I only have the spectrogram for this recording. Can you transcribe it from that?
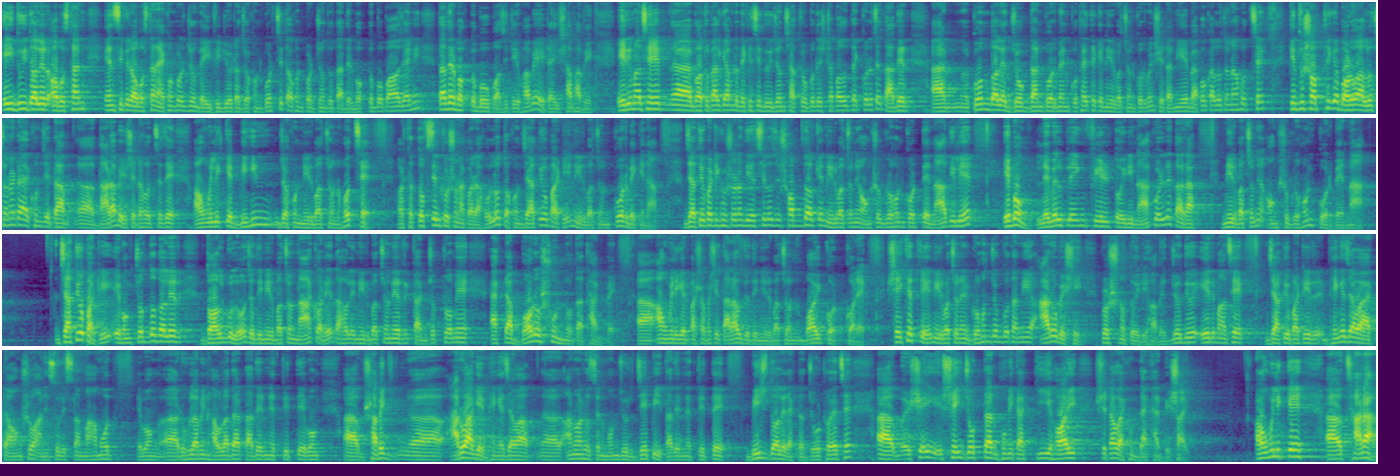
এই দুই দলের অবস্থান, এনসিপির অবস্থান এখন পর্যন্ত এই ভিডিওটা যখন করছি, তখন পর্যন্ত তাদের বক্তব্য পাওয়া যায়নি। তাদের বক্তব্য পজিটিভ হবে, এটাই স্বাভাবিক। এরই মাঝে গতকালকে আমরা দেখেছি দুইজন ছাত্র উপদেষ্টা পদত্যাগ করেছে। তাদের কোন দলে যোগদান করবেন, কোথায় থেকে নির্বাচন করবেন, সেটা নিয়ে ব্যাপক আলোচনা হচ্ছে। কিন্তু সব থেকে বড় আলোচনাটা এখন যেটা দাঁড়াবে, সেটা হচ্ছে যে আওয়ামী লীগকে বিহীন যখন নির্বাচন হচ্ছে, অর্থাৎ তফসিল ঘোষণা করা হলো, তখন জাতীয় পার্টি নির্বাচন করবে কিনা? জাতীয় পার্টি ঘোষণা দিয়েছিল যে সব দলকে নির্বাচনে অংশগ্রহণ করতে না দিলে এবং লেভেল প্লেইং ফিল্ড তৈরি না করলে তারা নির্বাচনে অংশগ্রহণ করবে না। জাতীয় পার্টি এবং চোদ্দ দলের দলগুলো যদি নির্বাচন না করে তাহলে নির্বাচনের কার্যক্রমে একটা বড় শূন্যতা থাকবে। আওয়ামী লীগের পাশাপাশি তারাও যদি নির্বাচন বয়কট করে। সেই ক্ষেত্রে নির্বাচনের গ্রহণযোগ্যতা নিয়ে আরও বেশি প্রশ্ন তৈরি হবে। যদিও এর মাঝে জাতীয় পার্টির ভেঙে যাওয়া একটা অংশ আনিসুল ইসলাম মাহমুদ এবং আহ, রুহুল আমিন হাওলাদার তাদের নেতৃত্বে এবং সাবেক আরও আগে ভেঙে যাওয়া আনোয়ার হোসেন মঞ্জুর জেপি তাদের নেতৃত্বে বিশ দলের একটা জোট হয়েছে। সেই সেই জোটটার ভূমিকা কি হয় সেটাও এখন দেখার বিষয়। আওয়ামী লীগকে ছাড়া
